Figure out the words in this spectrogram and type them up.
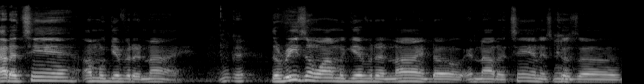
out of ten, I'm gonna give it a nine. Okay. The reason why I'm gonna give it a nine though and not a ten is because Mm. uh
